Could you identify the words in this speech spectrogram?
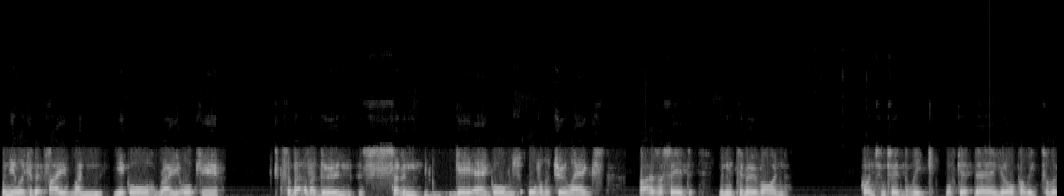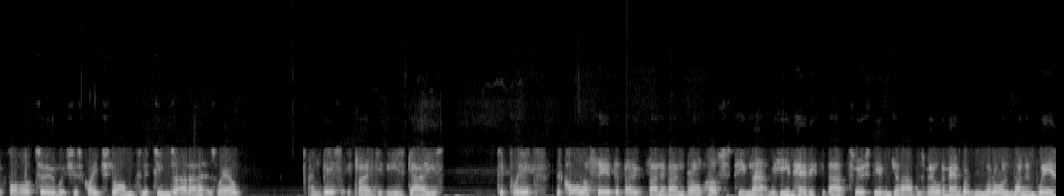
when you look at it 5 1, you go, right, okay, it's a bit of a doing. It's seven uh, goals over the two legs. But as I said, we need to move on concentrate in the league. We've got the Europa League to look forward to, which is quite strong for the teams that are in it as well. And basically trying to get these guys to play. The caller said about Fanny Van Bronckhorst's team that he inherited that through Steven Gerrard as well. Remember when we were on winning ways,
